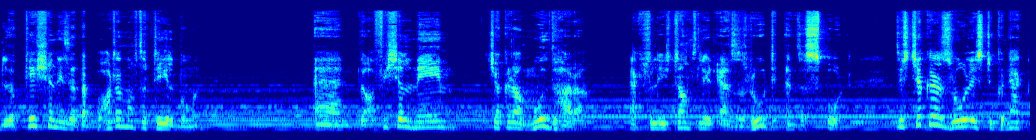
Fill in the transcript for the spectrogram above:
The location is at the bottom of the tailbone. And the official name, Chakra Muladhara, actually is translated as root and the sport. This chakra's role is to connect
